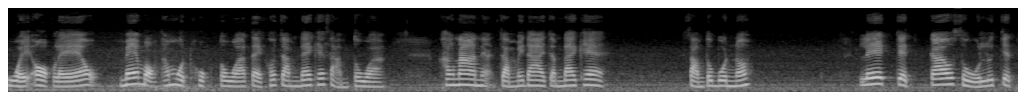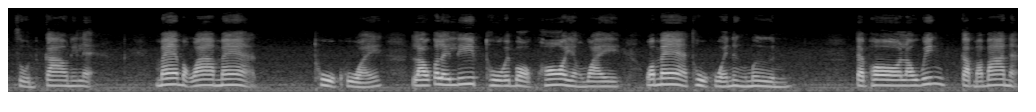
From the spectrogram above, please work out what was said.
หวยออกแล้ว แม่บอกทั้งหมดหกตัว แต่เขาจำได้แค่สามตัว ข้างหน้าเนี่ยจำไม่ได้จำได้แค่สามตัวบนเนาะเลขเจ็ดเก้าศูนย์หรือเจ็ดศูนย์เก้านี่แหละ แม่บอกว่าแม่ถูกหวย เราก็เลยรีบโทรไปบอกพ่ออย่างไว ว่าแม่ถูกหวยหนึ่งหมื่น แต่พอเราวิ่งกลับมาบ้านน่ะ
